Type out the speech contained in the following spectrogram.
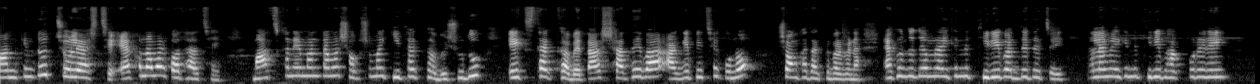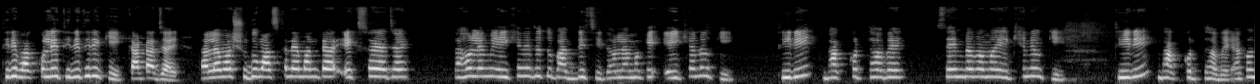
মান কিন্তু চলে আসছে। এখন আমার কথা আছে, মাঝখানের মানটা আমার সবসময় কি থাকতে হবে? শুধু এক্স থাকতে হবে, তার সাথে বা আগে পিছে কোনো সংখ্যা থাকতে পারবে না। এখন যদি আমরা এখানে থ্রি বাদ দিতে চাই, তাহলে আমি এখানে থ্রি ভাগ করে দিই। থ্রি ভাগ করলে থ্রি থ্রি কি? কাটা যায়। তাহলে আমার শুধু মাঝখানে মানটা এক্স হয়ে যায়। তাহলে আমি এইখানে যেহেতু বাদ দিচ্ছি তাহলে আমাকে এইখানেও কি? থ্রি ভাগ করতে হবে। সেম ভাবে আমার এখানেও কি? থ্রি ভাগ করতে হবে। এখন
